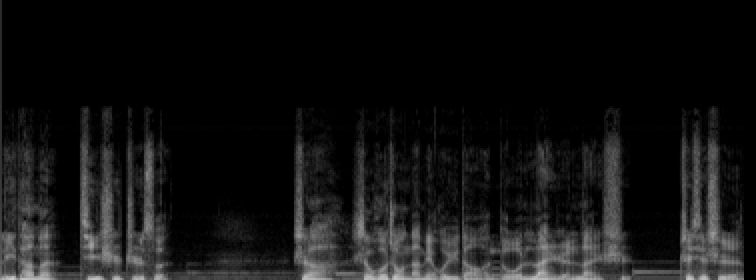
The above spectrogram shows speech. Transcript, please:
离他们，及时止损。”是啊，生活中难免会遇到很多烂人烂事，这些事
